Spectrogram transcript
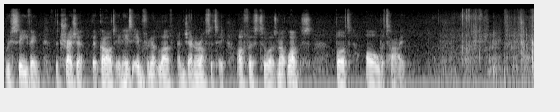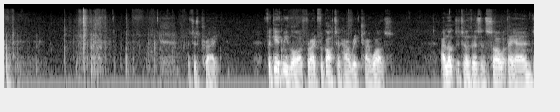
receiving the treasure that God, in His infinite love and generosity, offers to us, not once, but all the time. Let us pray. Forgive me, Lord, for I'd forgotten how rich I was. I looked at others and saw what they earned,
